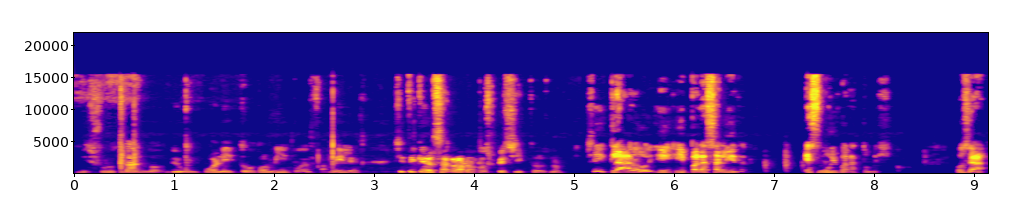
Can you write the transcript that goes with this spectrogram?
disfrutando de un bonito domingo en familia. Si te quieres ahorrar unos pesitos, ¿no? Sí, claro. Y, y para salir es muy barato México. O sea,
